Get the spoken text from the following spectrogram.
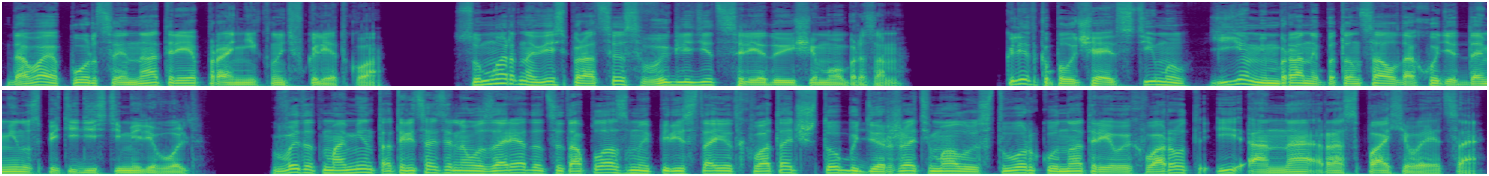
давая порции натрия проникнуть в клетку. Суммарно весь процесс выглядит следующим образом. Клетка получает стимул, ее мембранный потенциал доходит до минус 50 мВ. В этот момент отрицательного заряда цитоплазмы перестает хватать, чтобы держать малую створку натриевых ворот, и она распахивается.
